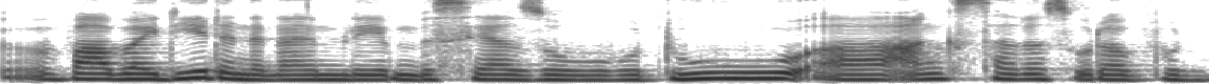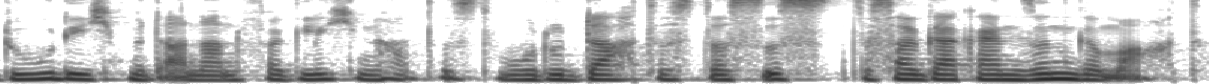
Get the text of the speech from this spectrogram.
war bei dir denn in deinem Leben bisher so, wo du äh, Angst hattest oder wo du dich mit anderen verglichen hattest, wo du dachtest, das, ist, das hat gar keinen Sinn gemacht?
